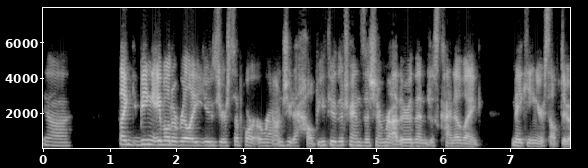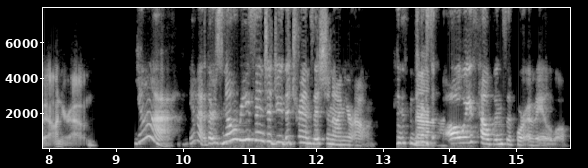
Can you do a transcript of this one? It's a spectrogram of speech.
Yeah. Like being able to really use your support around you to help you through the transition rather than just kind of like making yourself do it on your own. Yeah. Yeah. There's no reason to do the transition on your own. There's always help and support available.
